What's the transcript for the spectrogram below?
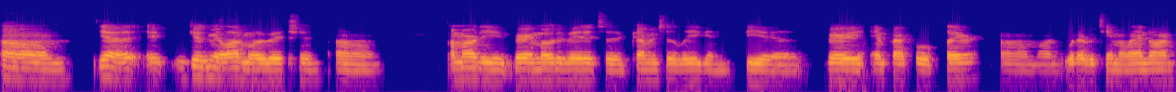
Um, yeah, it, it gives me a lot of motivation. Um, I'm already very motivated to come into the league and be a very impactful player um, on whatever team I land on.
